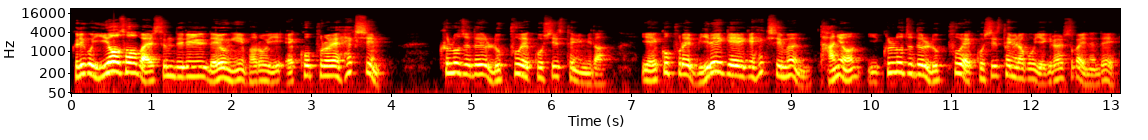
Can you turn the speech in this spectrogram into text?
그리고 이어서 말씀드릴 내용이 바로 이 에코프로의 핵심 클로즈드 루프 에코 시스템입니다. 이 에코프로의 미래 계획의 핵심은 단연 이 클로즈드 루프 에코 시스템이라고 얘기를 할 수가 있는데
